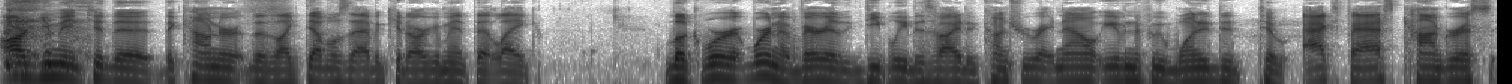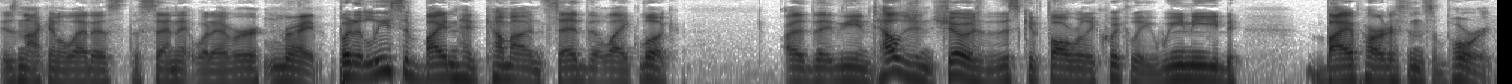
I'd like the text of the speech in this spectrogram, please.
argument to the the counter the like devil's advocate argument that like look we're we're in a very deeply divided country right now. Even if we wanted to, to act fast congress is not going to let us the senate whatever. Right. But at least if biden had come out and said that like look uh, the, the intelligence shows that this could fall really quickly we need bipartisan support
